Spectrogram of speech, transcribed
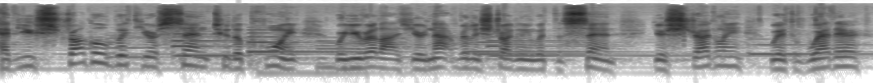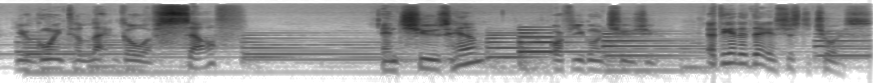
Have you struggled with your sin to the point where you realize you're not really struggling with the sin? You're struggling with whether you're going to let go of self and choose Him or if you're going to choose you. At the end of the day, it's just a choice.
